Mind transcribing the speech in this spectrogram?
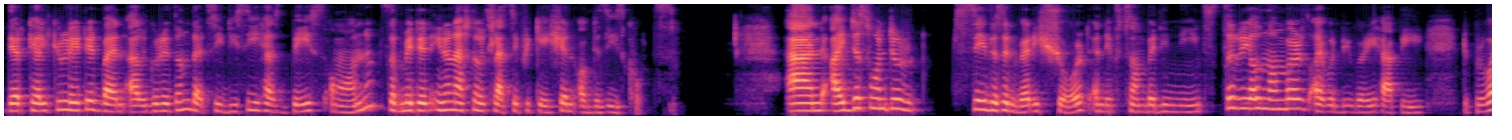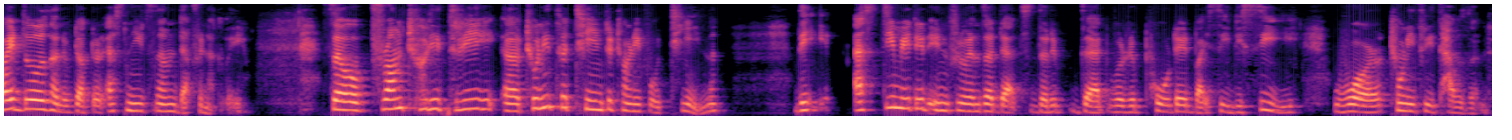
they're calculated by an algorithm that CDC has based on submitted international classification of disease codes. And I just want to say this in very short. And if somebody needs the real numbers, I would be very happy to provide those. And if Dr. S needs them, definitely. So from 23, uh, 2013 to 2014, the estimated influenza deaths that, that were reported by CDC were 23,000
